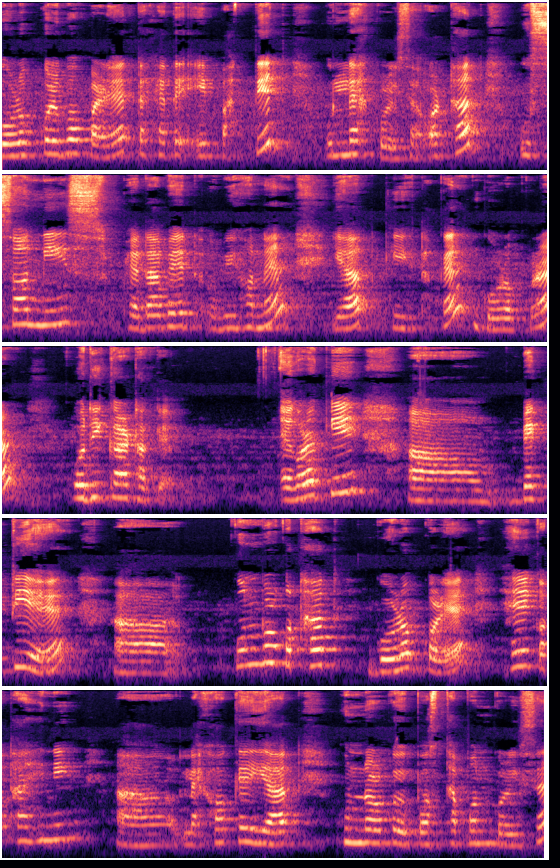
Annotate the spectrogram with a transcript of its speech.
গৌৰৱ কৰিব পাৰে তেখেতে এই পাঠটিত উল্লেখ কৰিছে। অৰ্থাৎ উচ্চ নিজ ভেদাভেদ অবিহনে ইয়াত কি থাকে গৌৰৱ কৰাৰ অধিকাৰ থাকে। এগৰাকী ব্যক্তিয়ে কোনবোৰ কথাত গৌৰৱ কৰে সেই কথাখিনি লেখকে ইয়াত সুন্দৰকৈ উপস্থাপন কৰিছে।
